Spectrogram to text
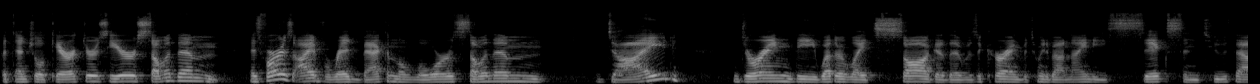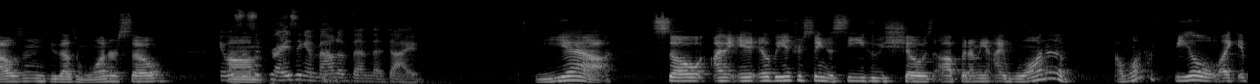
potential characters here. Some of them, as far as I've read back in the lore, some of them died during the Weatherlight saga that was occurring between about 96 and 2000, 2001 or so. It was Um, a surprising amount of them that died. Yeah. So I mean, it, it'll be interesting to see who shows up. But I mean, I wanna, I wanna feel like if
